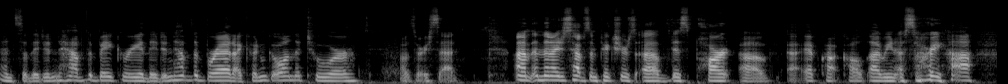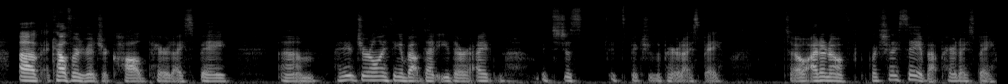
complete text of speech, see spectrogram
And so they didn't have the bakery. And they didn't have the bread. I couldn't go on the tour. I was very sad. Um, and then I just have some pictures of this part of uh, Epcot called, I mean, uh, sorry, uh, of California Adventure called Paradise Bay. Um, I didn't journal anything about that either. I, it's just, it's pictures of Paradise Bay. So I don't know, if, what should I say about Paradise Bay?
